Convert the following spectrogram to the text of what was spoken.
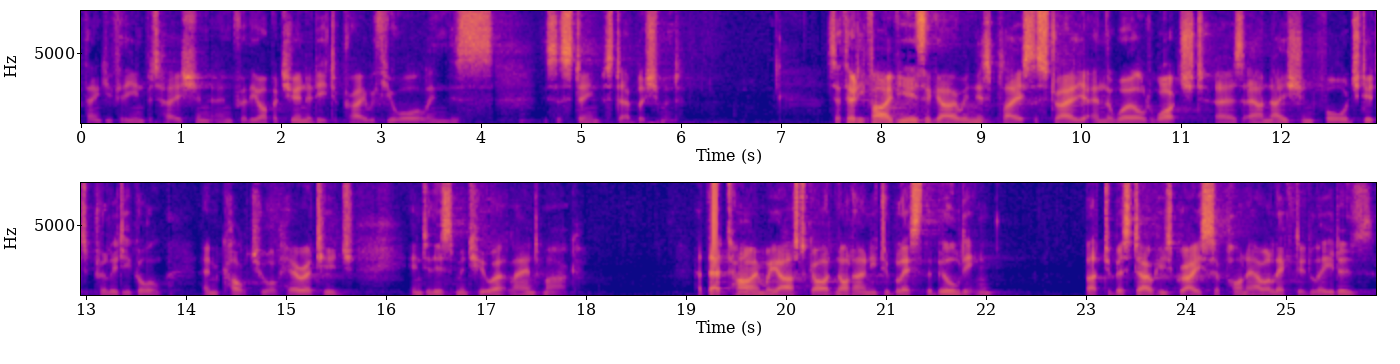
I thank you for the invitation and for the opportunity to pray with you all in this, this esteemed establishment. So 35 years ago in this place, Australia and the world watched as our nation forged its political and cultural heritage into this mature landmark. At that time, we asked God not only to bless the building, but to bestow His grace upon our elected leaders,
